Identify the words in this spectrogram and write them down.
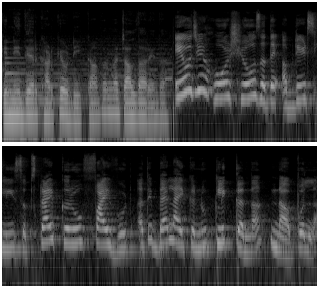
ਕਿੰਨੀ ਦੇਰ ਖੜ ਕੇ ਉਡੀਕਾਂ ਪਰ ਮੈਂ ਚੱਲਦਾ ਰਹਿੰਦਾ। ਇਹੋ ਜਿਹੇ ਹੋਰ ਸ਼ੋਜ਼ ਅਤੇ ਅਪਡੇਟਸ ਲਈ ਸਬਸਕ੍ਰਾਈਬ ਕਰੋ 5wood ਅਤੇ ਬੈਲ ਆਈਕਨ ਨੂੰ ਕਲਿੱਕ ਕਰਨਾ ਨਾ ਭੁੱਲਣਾ।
